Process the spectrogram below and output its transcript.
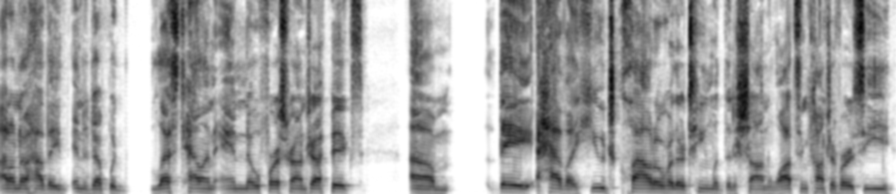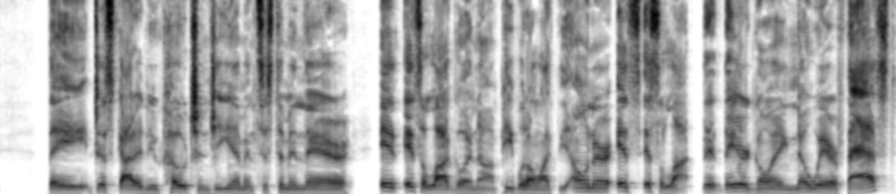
I don't know how they ended up with less talent and no first round draft picks. Um, they have a huge cloud over their team with the Deshaun Watson controversy. They just got a new coach and GM and system in there. It, it's a lot going on. People don't like the owner. It's it's a lot. They, they are going nowhere fast,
